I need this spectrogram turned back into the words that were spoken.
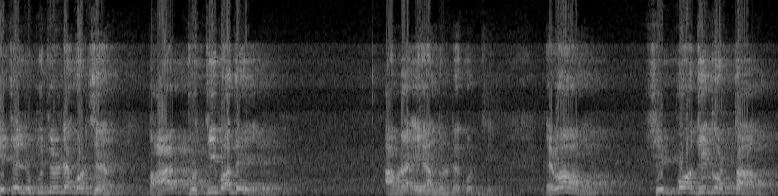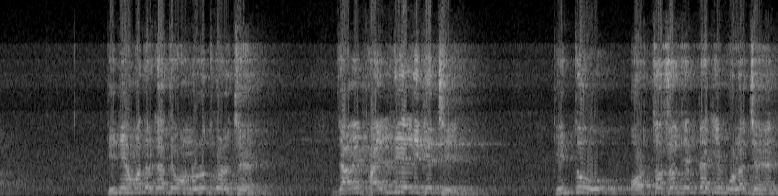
এই যে লুকুচুরিটা করছেন, তার প্রতিবাদে আমরা এই আন্দোলনটা করছি। এবং শিল্প অধিকর্তা তিনি আমাদের কাছে অনুরোধ করেছেন যে আমি ফাইল দিয়ে লিখেছি। কিন্তু অর্থ সচিবটা কি বলেছেন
